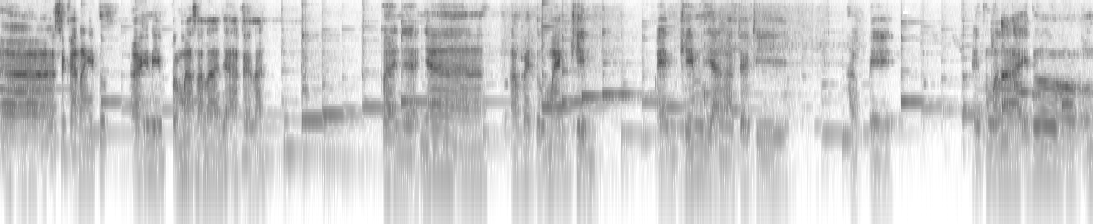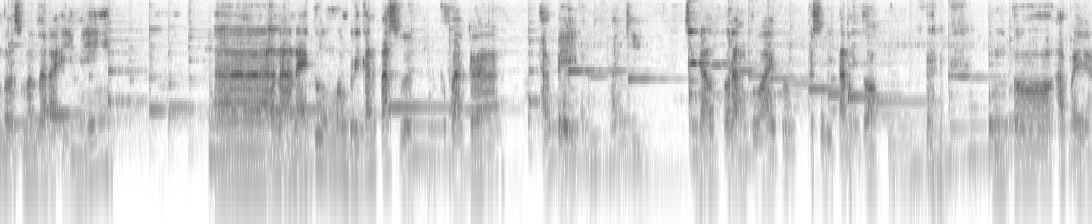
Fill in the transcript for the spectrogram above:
uh, sekarang itu uh, ini permasalahannya adalah banyaknya apa itu main game main game yang ada di HP. Itu malah itu untuk sementara ini eh, anak-anak itu memberikan password kepada HP itu tadi sehingga orang tua itu kesulitan untuk untuk apa ya?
